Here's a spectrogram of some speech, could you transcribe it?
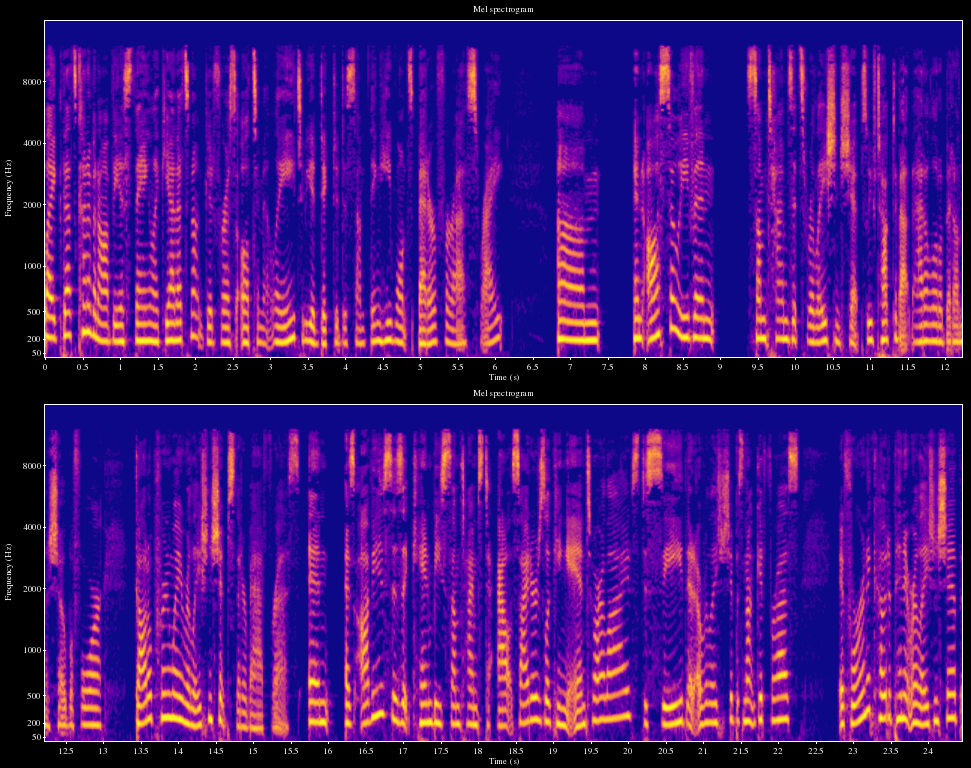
Like that's kind of an obvious thing. Like, yeah, that's not good for us ultimately to be addicted to something. He wants better for us, right? Um, and also even sometimes it's relationships. We've talked about that a little bit on the show before. God will prune away relationships that are bad for us. And as obvious as it can be sometimes to outsiders looking into our lives to see that a relationship is not good for us, if we're in a codependent relationship,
